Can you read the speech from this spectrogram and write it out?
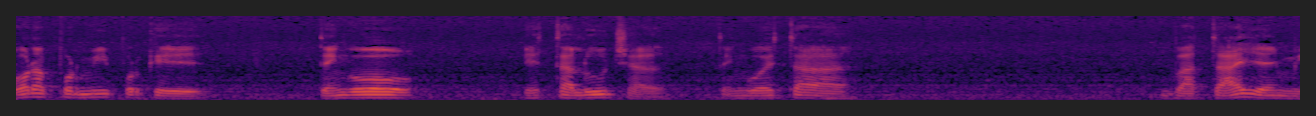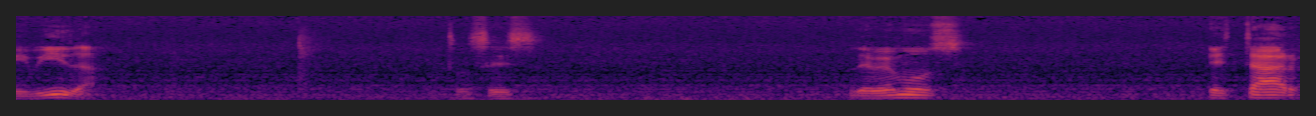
ora por mí porque tengo esta lucha, tengo esta batalla en mi vida. Entonces, debemos estar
